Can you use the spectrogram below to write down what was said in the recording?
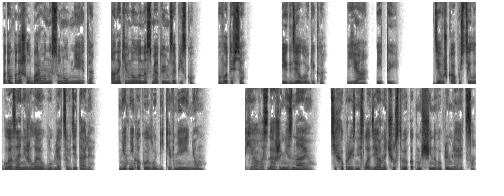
Потом подошел бармен и сунул мне это. Она кивнула на смятую им записку. Вот и все. И где логика? Я и ты. Девушка опустила глаза, не желая углубляться в детали. Нет никакой логики в ней и нем. «Я вас даже не знаю», — тихо произнесла Диана, чувствуя, как мужчина выпрямляется.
